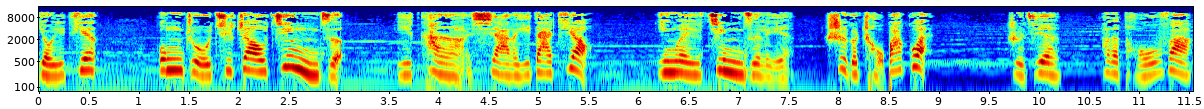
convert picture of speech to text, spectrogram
有一天，公主去照镜子，一看啊，吓了一大跳，因为镜子里是个丑八怪。只见她的头发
